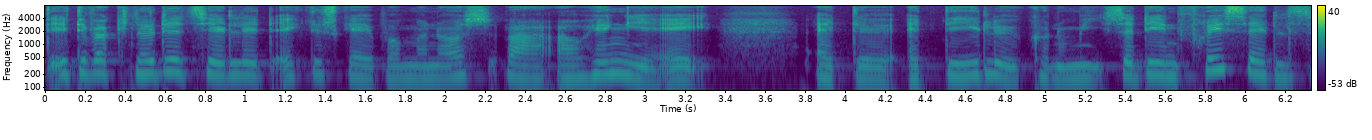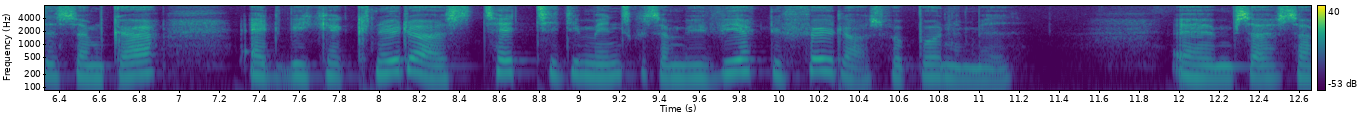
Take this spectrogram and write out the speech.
det, det var knyttet til et ægteskab, hvor man også var afhængig af at, øh, at dele økonomi. Så det er en frisættelse, som gør, at vi kan knytte os tæt til de mennesker, som vi virkelig føler os forbundet med. Øhm, så, så,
